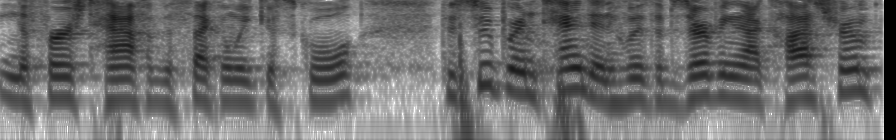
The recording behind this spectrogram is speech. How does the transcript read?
in the first half of the second week of school, the superintendent who was observing that classroom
